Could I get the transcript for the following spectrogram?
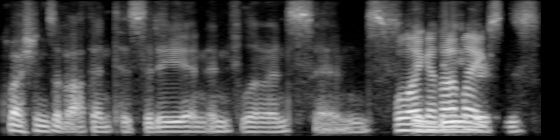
questions of authenticity and influence and Well, like, I thought, like- versus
